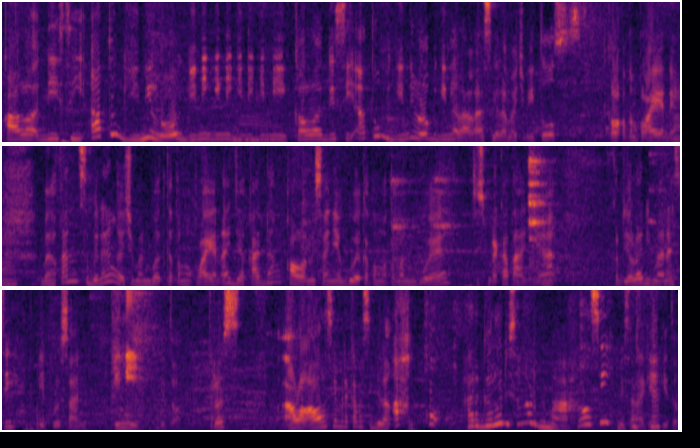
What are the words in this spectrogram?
kalau di si A tuh gini loh, gini gini gini hmm. gini. Kalau di si A tuh begini loh, begini lala segala macam itu kalau ketemu klien ya. Hmm. Bahkan sebenarnya nggak cuma buat ketemu klien aja. Kadang kalau misalnya gue ketemu teman gue, terus mereka tanya kerja lo di mana sih di perusahaan ini gitu. Terus awal-awal sih mereka masih bilang ah kok harga lo di sana lebih mahal sih misalnya kayak gitu.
